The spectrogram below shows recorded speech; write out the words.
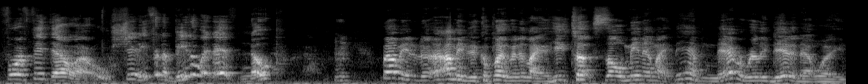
450, I was like, oh shit, he finna beat him with that? Nope. But I mean, the, I mean, the complaint with it, like he took so many. I'm like, they have never really did it that way.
